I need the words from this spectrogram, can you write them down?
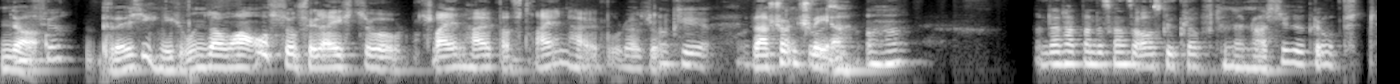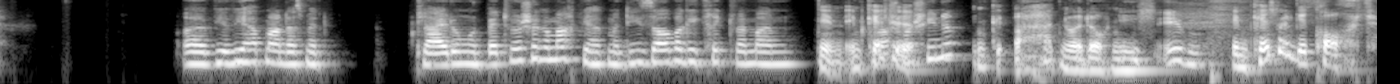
äh, Ja, Ungefähr? weiß ich nicht. Unser war auch so vielleicht so zweieinhalb auf dreieinhalb oder so. Okay. War schon schwer. Und dann hat man das Ganze ausgeklopft. Und dann hast du geklopft. Äh, wie, wie hat man das mit Kleidung und Bettwäsche gemacht? Wie hat man die sauber gekriegt, wenn man Dem, Im Kessel. Waschmaschine? Im Ke- Ah, hatten wir doch nicht. Eben. Im Kessel gekocht.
